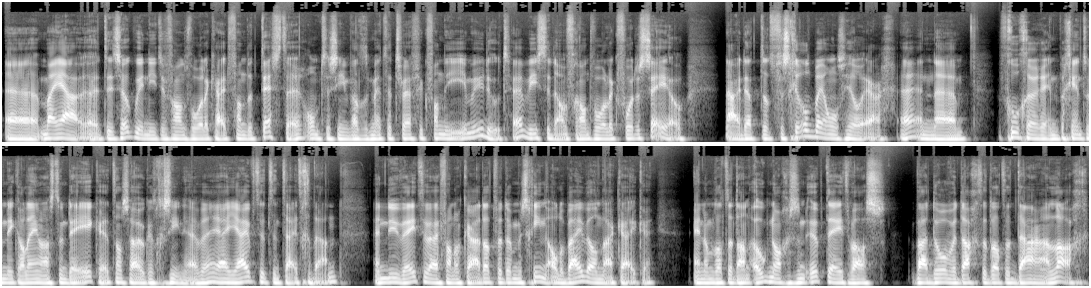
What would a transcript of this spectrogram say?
Eh, maar ja, het is ook weer niet de verantwoordelijkheid van de tester om te zien wat het met de traffic van de IMU doet. Hè? Wie is er dan verantwoordelijk voor de SEO? Nou, dat, dat verschilt bij ons heel erg. Hè? En eh, vroeger in het begin, toen ik alleen was, toen deed ik het, dan zou ik het gezien hebben. Ja, jij hebt het een tijd gedaan. En nu weten wij van elkaar dat we er misschien allebei wel naar kijken. En omdat er dan ook nog eens een update was, waardoor we dachten dat het daaraan lag.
